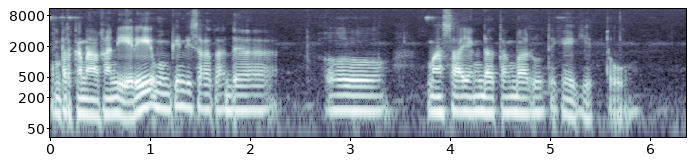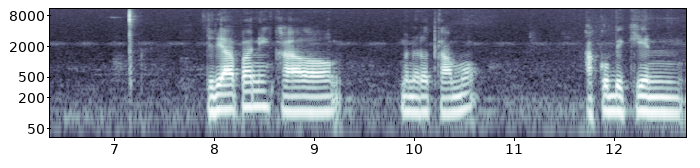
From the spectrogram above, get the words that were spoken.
memperkenalkan diri mungkin di saat ada eh, masa yang datang baru tuh kayak gitu. Jadi apa nih kalau menurut kamu aku bikin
